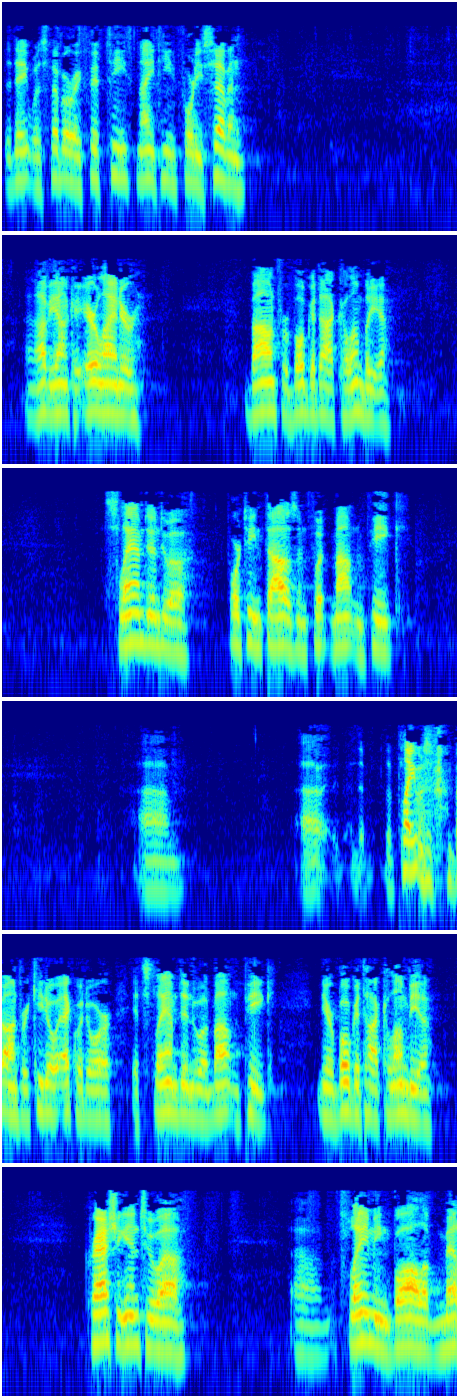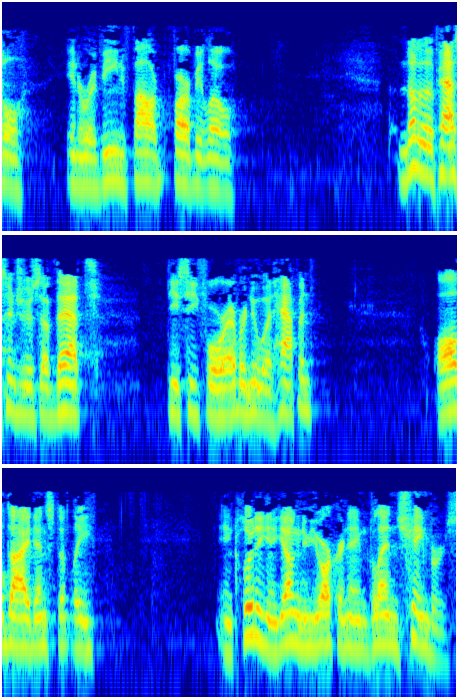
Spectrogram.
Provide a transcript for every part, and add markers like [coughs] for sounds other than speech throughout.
The date was February 15th, 1947. An Avianca airliner bound for Bogota, Colombia, slammed into a 14,000 foot mountain peak. Um, uh, the, the plane was [laughs] bound for Quito, Ecuador. It slammed into a mountain peak near Bogota, Colombia, crashing into a, a flaming ball of metal in a ravine far, far below. None of the passengers of that DC 4 ever knew what happened. All died instantly, including a young New Yorker named Glenn Chambers.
